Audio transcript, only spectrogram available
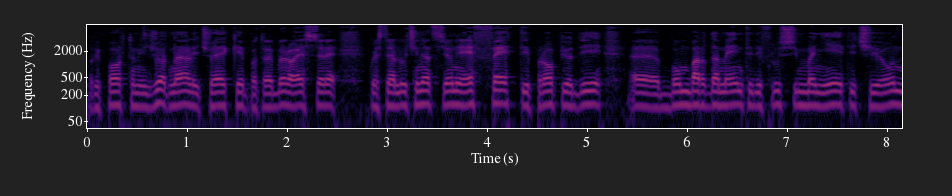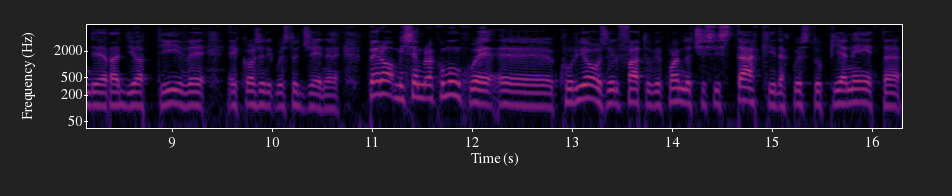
riportano i giornali, cioè che potrebbero essere queste allucinazioni effetti proprio di eh, bombardamenti di flussi magnetici, onde radioattive e cose di questo genere. Però mi sembra comunque eh, curioso il fatto che quando ci si stacchi da questo pianeta,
